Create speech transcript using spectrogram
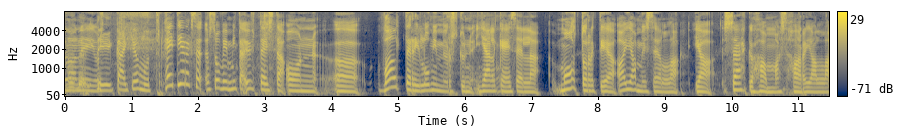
No niin just. Niin, kaikki on muuttunut. Hei, tiedätkö Suvi, mitä yhteistä on Valtteri Lumimyrskyn jälkeisellä moottoritie-ajamisella ja sähköhammasharjalla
